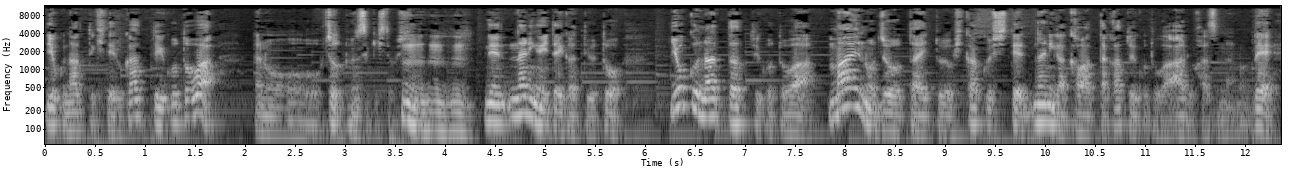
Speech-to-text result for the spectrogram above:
良くなってきているかっていうことは、あの、ちょっと分析してほしい。うんうんうん。で、何が言いたいかっていうと、良くなったっていうことは、前の状態と比較して何が変わったかということがあるはずなので、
